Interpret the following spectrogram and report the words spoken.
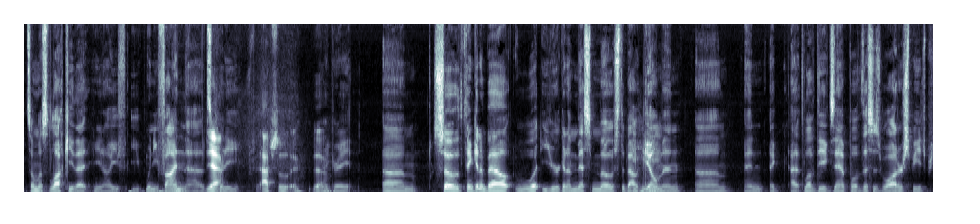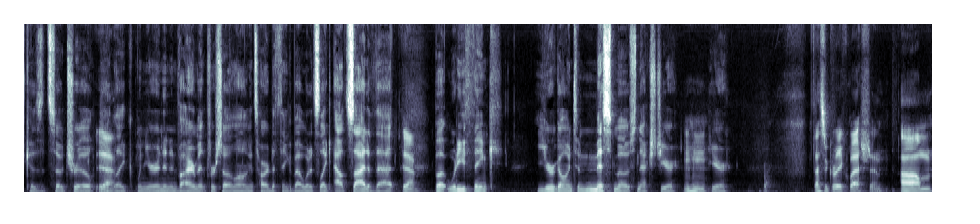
it's almost lucky that you know you, you when you find that. It's Yeah. pretty Absolutely. Yeah. great. Um, so thinking about what you're gonna miss most about Mhm. Gilman, um, and I, I love the example of this is water speech because it's so true. Yeah. like when you're in an environment for so long, it's hard to think about what it's like outside of that. Yeah. But what do you think you're going to miss most next year hmm here? That's a great question. Um,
